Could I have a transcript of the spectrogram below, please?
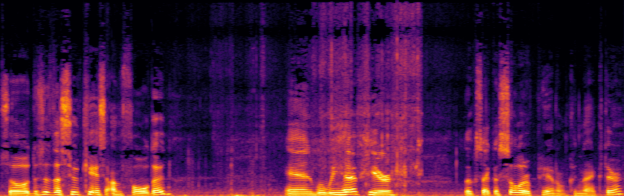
So this is the suitcase unfolded. And what we have here looks like a solar panel connector.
